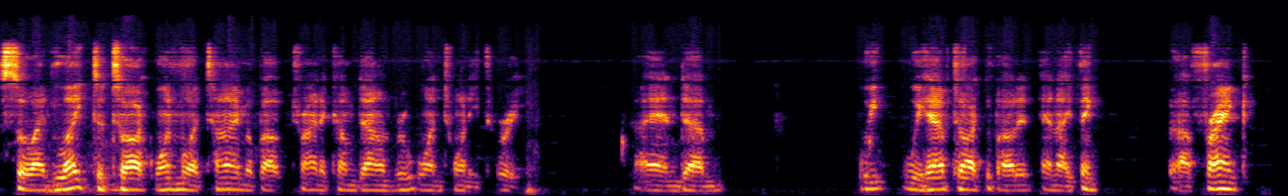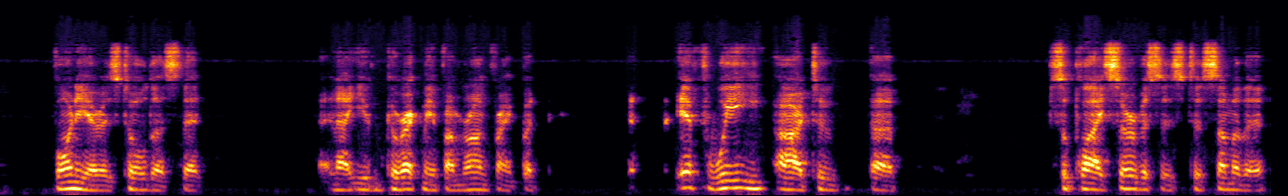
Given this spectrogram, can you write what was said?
so I'd like to talk one more time about trying to come down Route one twenty-three. And, um, we, we have talked about it, and I think, uh, Frank Fournier has told us that, and I, you can correct me if I'm wrong, Frank, but if we are to, uh, supply services to some of the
